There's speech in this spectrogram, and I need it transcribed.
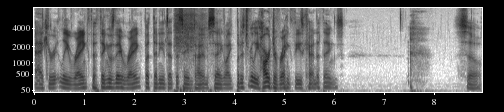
accurately rank the things they rank, but then he's at the same time saying like, but it's really hard to rank these kind of things. So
